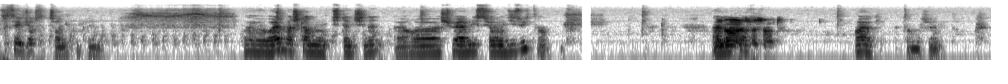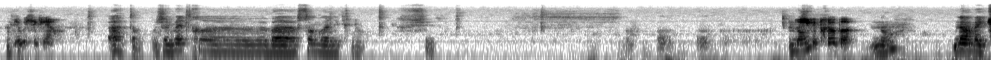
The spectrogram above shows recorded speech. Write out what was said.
Ça, c'est dur, ça, de faire une pompe à une main. Euh, ouais, moi, je garde mon petit Tenshinhan. Alors, euh, je suis à la mission 18, hein. Ah non, la 60. Ouais, ok. Attends, je vais mettre. Mais oui, c'est clair. Attends, je vais mettre. Euh, bah, Sangwan écrit là. Je- Non, Je fais prêt ou pas non. Non, mec,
